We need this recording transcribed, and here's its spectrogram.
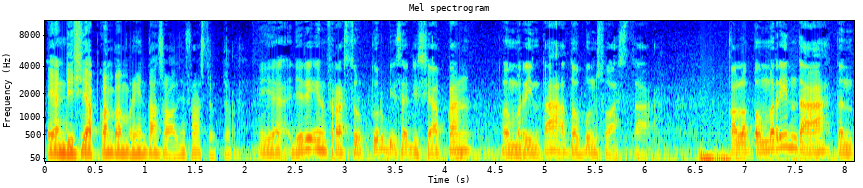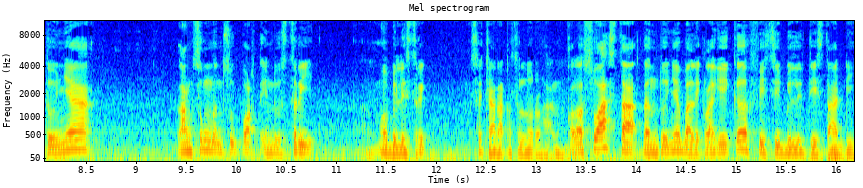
yang disiapkan pemerintah soal infrastruktur? Iya, jadi infrastruktur bisa disiapkan pemerintah ataupun swasta. Kalau pemerintah tentunya langsung mensupport industri mobil listrik secara keseluruhan. Kalau swasta tentunya balik lagi ke feasibility study.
